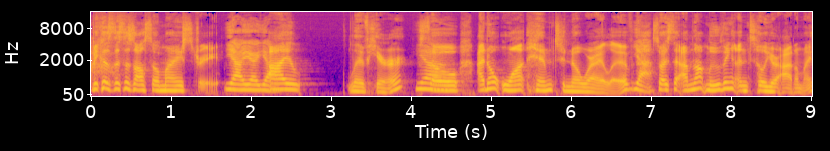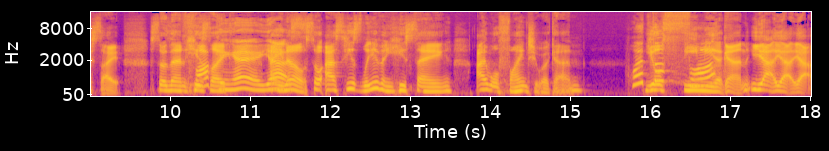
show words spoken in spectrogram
because this is also my street. Yeah, yeah, yeah. I live here. Yeah. So I don't want him to know where I live. Yeah. So I said, I'm not moving until you're out of my sight. So then he's Fucking like, A, I yes. I know. So as he's leaving, he's saying, I will find you again. What You'll the see fuck? me again. Yeah, yeah, yeah.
